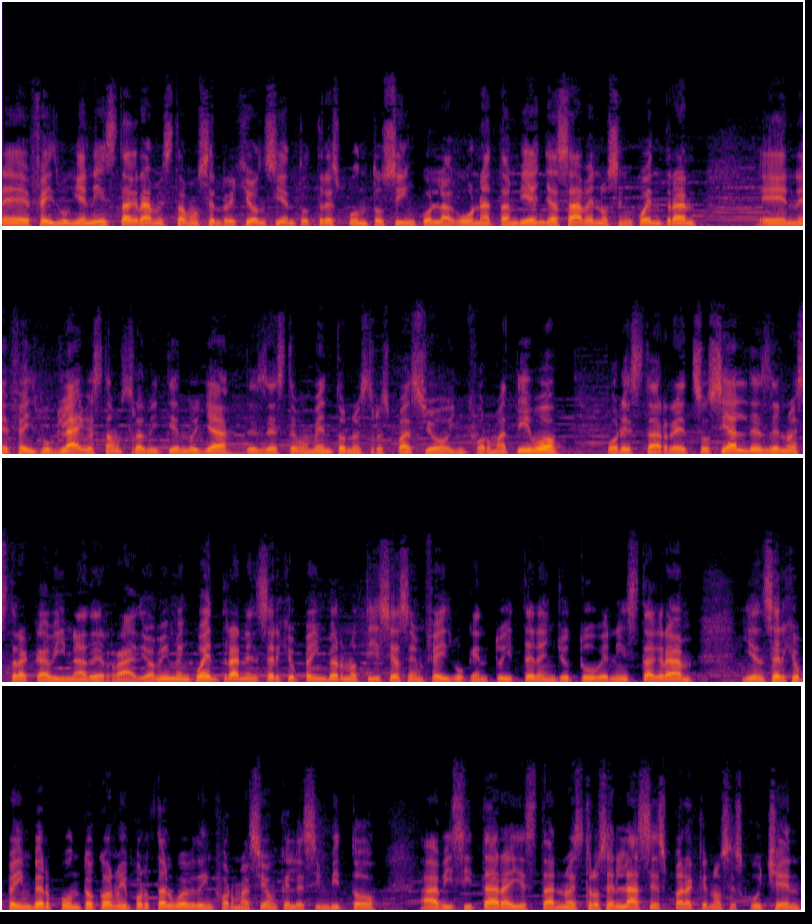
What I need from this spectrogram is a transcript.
eh, Facebook y en Instagram estamos en región 103.5 Laguna. También ya saben, nos encuentran en eh, Facebook Live. Estamos transmitiendo ya desde este momento nuestro espacio informativo por esta red social desde nuestra cabina de radio. A mí me encuentran en Sergio Peinber Noticias en Facebook, en Twitter, en YouTube, en Instagram y en sergiopeinber.com, mi portal web de información que les invito a visitar. Ahí están nuestros enlaces para que nos escuchen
